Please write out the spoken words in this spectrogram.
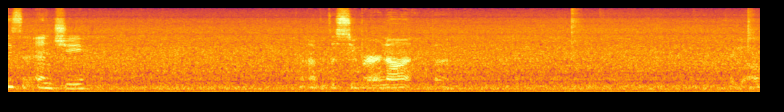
At least an Enchi. I don't know if it's a super or not, but there you go.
